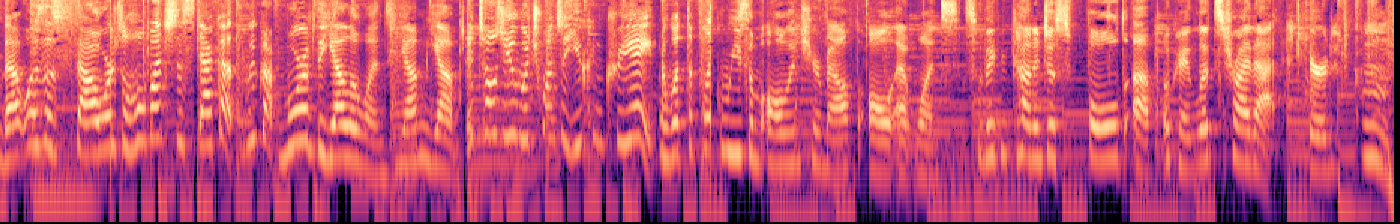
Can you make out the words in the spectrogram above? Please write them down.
That was a sour. There's a whole bunch to stack up. We've got more of the yellow ones. Yum, yum. It tells you which ones that you can create and what the flavor. Squeeze them all into your mouth all at once so they can kind of just fold up. Okay, let's try that. Weird. Mmm.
